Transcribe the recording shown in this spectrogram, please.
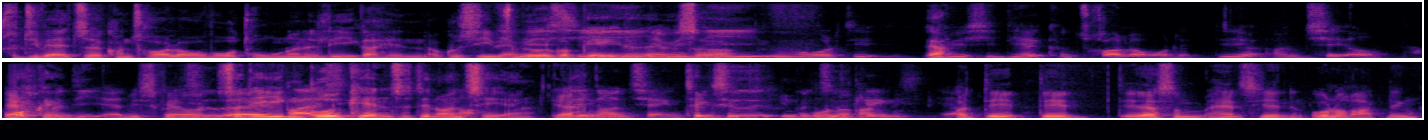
Så de vil altid have kontrol over, hvor dronerne ligger henne, og kunne sige, hvis Jeg noget vil går galt, eller jeg andet, vil så... lige ud over det. De, Ja. ja. vil sige, de har ikke kontrol over det. De er orienteret. Ja, Okay. Fordi at Vi skal jo- Så det er ikke en godkendelse, det er en orientering. Ja. Det er en orientering. Tænk sig Politiet- en underretning. Ja. Og det, det, det er, som han siger, en underretning.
